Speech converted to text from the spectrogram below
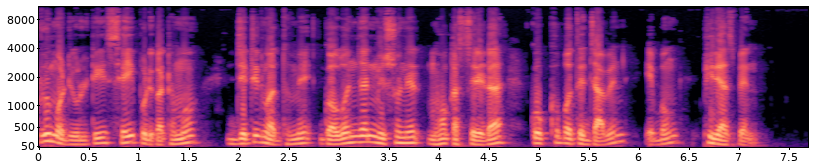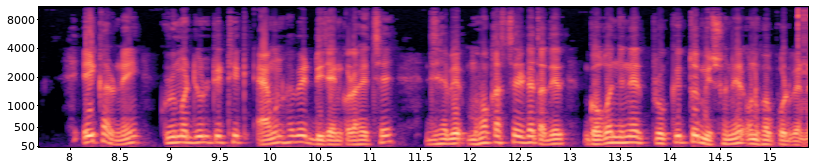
ক্রু মডিউলটি সেই পরিকাঠামো যেটির মাধ্যমে গগনযান মিশনের মহাকাশচারীরা কক্ষপথে যাবেন এবং ফিরে আসবেন। এই কারণেই ক্রু মডিউলটি ঠিক এমনভাবে ডিজাইন করা হয়েছে, যেভাবে মহাকাশচারীরা তাদের গগনযানের প্রকৃত মিশনের অনুভব করবেন।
